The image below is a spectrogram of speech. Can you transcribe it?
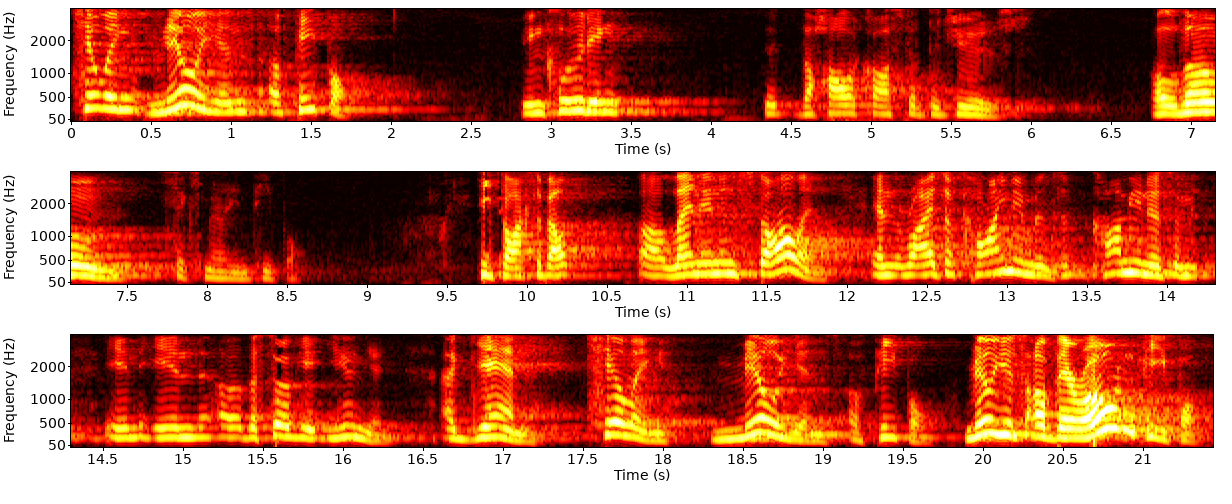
killing millions of people, including the, the Holocaust of the Jews, alone six million people. He talks about uh, Lenin and Stalin and the rise of communism, communism in, in uh, the Soviet Union. Again, killing millions of people, millions of their own people,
